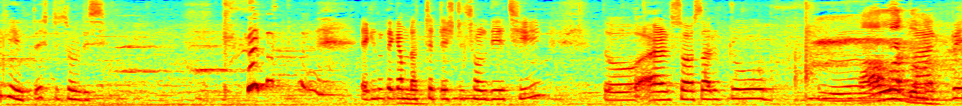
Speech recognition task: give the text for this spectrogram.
দেখি টেস্টি চল দিছি। এখান থেকে আমরা হচ্ছে টেস্টি সল দিয়েছি। তো আর সস আর একটু লাগবে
